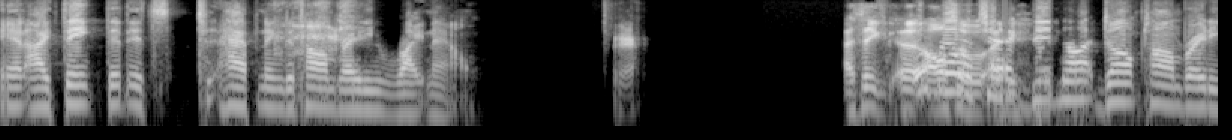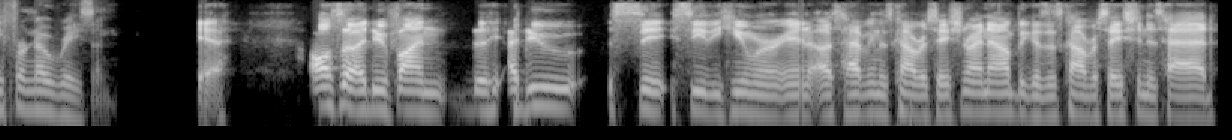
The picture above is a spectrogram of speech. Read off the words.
And I think that it's t- happening to Tom Brady right now. Fair. I think uh, Bill also I do- did not dump Tom Brady for no reason. Yeah. Also, I do find the I do see, see the humor in us having this conversation right now because this conversation is had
